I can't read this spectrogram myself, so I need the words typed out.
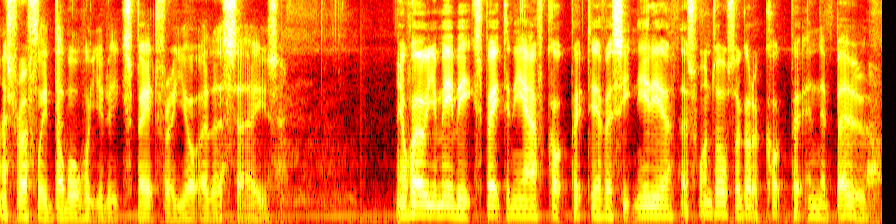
That's roughly double what you'd expect for a yacht of this size. Now while you may be expecting the aft cockpit to have a seating area, this one's also got a cockpit in the bow.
